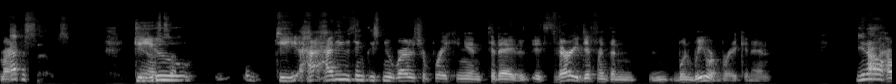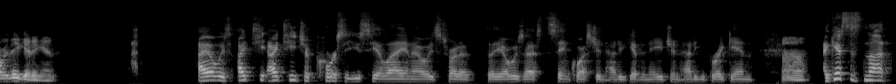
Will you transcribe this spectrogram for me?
right. episodes. Do you, know, so, do you how, how, do you think these new writers are breaking in today? It's very different than when we were breaking in. You know, how, how are they getting in? I always I, te- I teach a course at UCLA and I always try to they always ask the same question how do you get an agent? How do you break in? Uh-huh. I guess it's not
